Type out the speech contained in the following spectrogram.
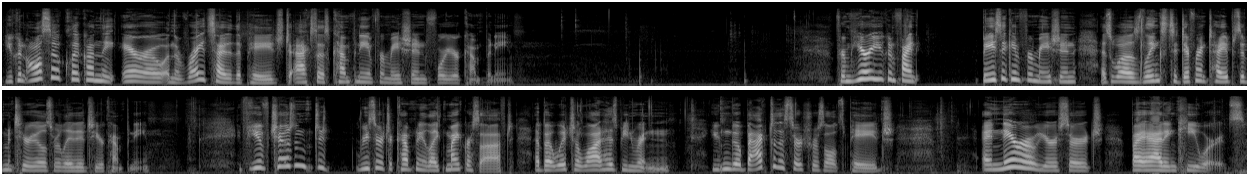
You can also click on the arrow on the right side of the page to access company information for your company. From here you can find basic information as well as links to different types of materials related to your company. If you have chosen to research a company like Microsoft, about which a lot has been written, you can go back to the search results page and narrow your search by adding keywords.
